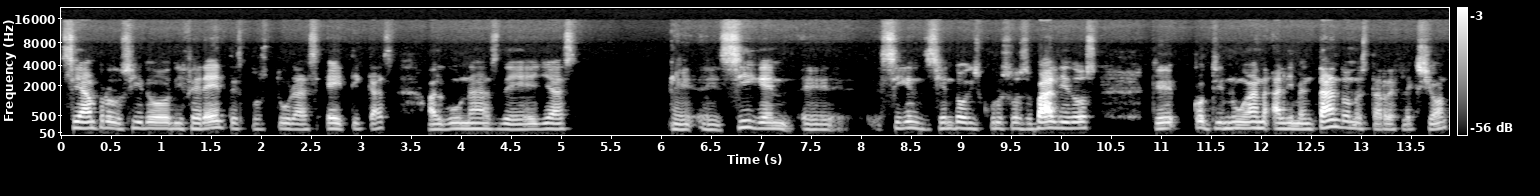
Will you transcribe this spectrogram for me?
se han producido diferentes posturas éticas, algunas de ellas eh, eh, siguen, siguen siendo discursos válidos que continúan alimentando nuestra reflexión.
